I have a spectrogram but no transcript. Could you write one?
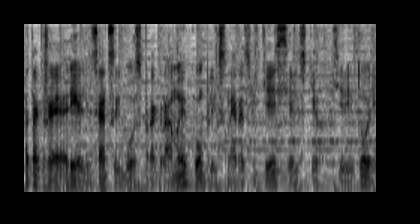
а также реализации госпрограммы комплекс комплексное развитие сельских территорий.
